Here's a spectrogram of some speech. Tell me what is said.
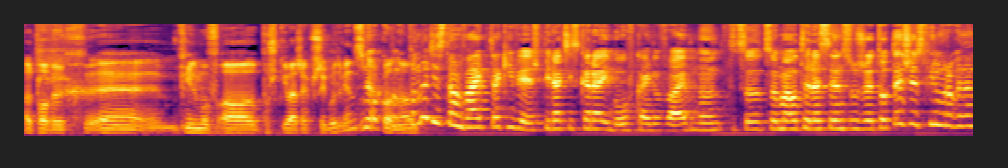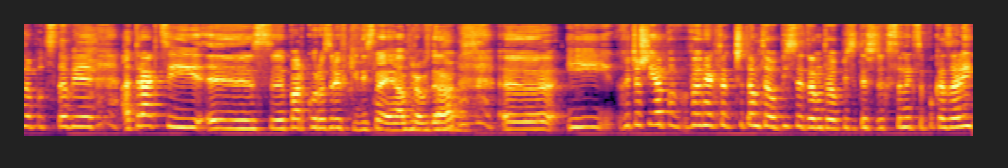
palpowych e, filmów o poszukiwaczach przygód, więc no, spoko, no. Ponoć jest tam vibe taki, wiesz, Piraci z Karaibów kind of vibe, no, co, co ma o tyle sensu, że to też jest film robiony na podstawie atrakcji y, z parku rozrywki Disneya, prawda? No. Y, I chociaż ja powiem, jak tak czytam te opisy, tam te opisy też tych scenek, co pokazali,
